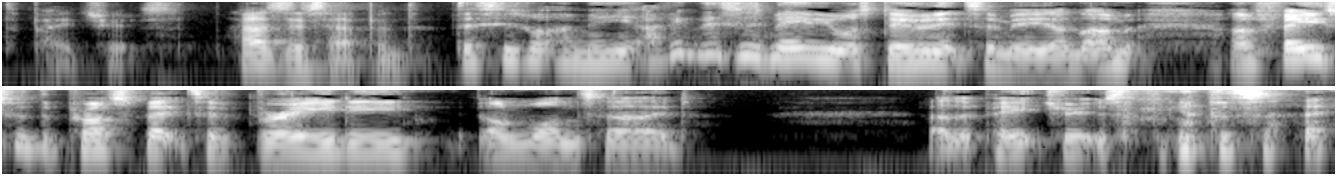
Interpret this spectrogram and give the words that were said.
the Patriots. How's this happened? This is what I mean. I think this is maybe what's doing it to me. I'm I'm, I'm faced with the prospect of Brady on one side and the Patriots on the other side.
